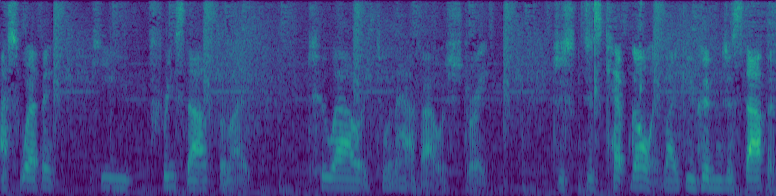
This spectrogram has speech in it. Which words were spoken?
I swear, I think he freestyled for like two hours, two and a half hours straight. Just just kept going. Like you couldn't just stop him.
